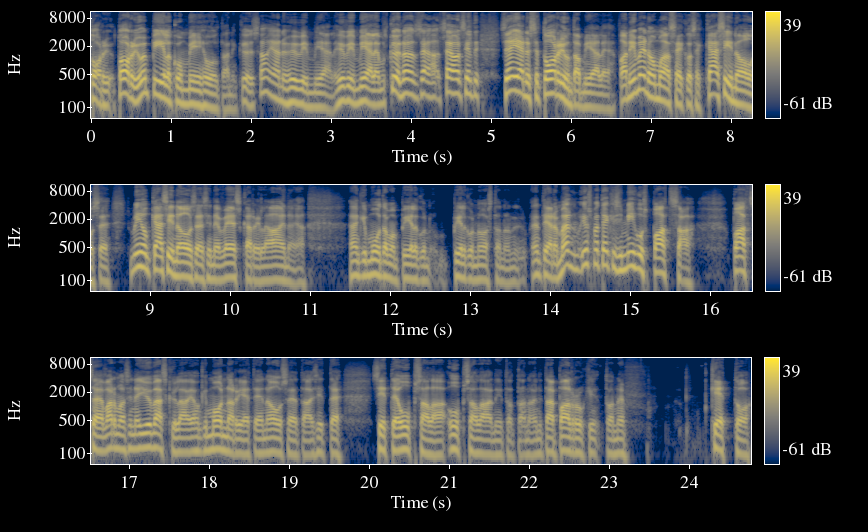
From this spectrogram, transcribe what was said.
torju, torjuin pilkun Mihulta, niin kyllä se on jäänyt hyvin mieleen, hyvin mieleen. mutta kyllä no, se, se, on silti, se ei jäänyt se torjunta mieleen, vaan nimenomaan se, kun se käsi nousee, Mihun käsi nousee sinne veskarille aina ja hänkin muutaman pilkun, pilkun nostanut, niin en tiedä, mä, jos mä tekisin Mihus patsaa, patsa ja varmaan sinne Jyväskylään johonkin Monnari eteen nousee tai sitten, sitten Uppsala, Uppsala niin tota noin, tai Palrukin tuonne Kettoon,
